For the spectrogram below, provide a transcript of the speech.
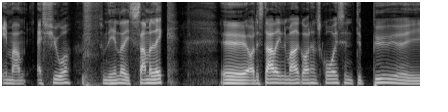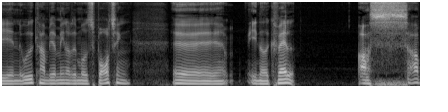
Imam Ashur, som de henter i Samalek. Øh, og det starter egentlig meget godt. Han scorer i sin debut øh, i en udkamp, jeg mener det mod Sporting, øh, i noget kval. Og så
